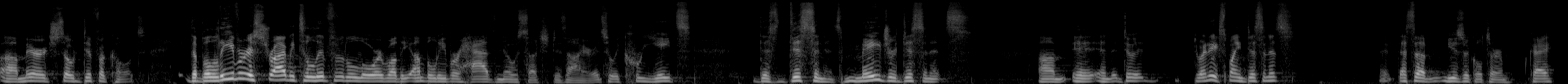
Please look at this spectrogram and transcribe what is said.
uh, marriage so difficult. The believer is striving to live for the Lord while the unbeliever has no such desire. And so it creates this dissonance, major dissonance. Um, and do, do I need to explain dissonance? That's a musical term, okay?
